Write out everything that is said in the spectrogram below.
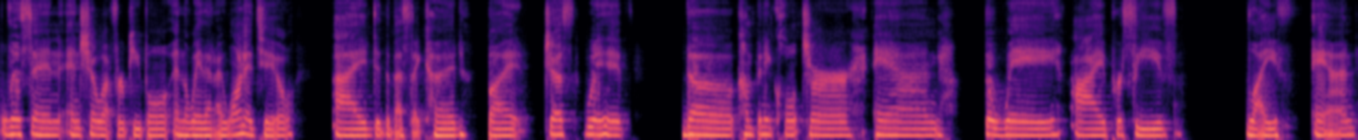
listen and show up for people in the way that I wanted to. I did the best I could, but just with the company culture and the way I perceive life and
